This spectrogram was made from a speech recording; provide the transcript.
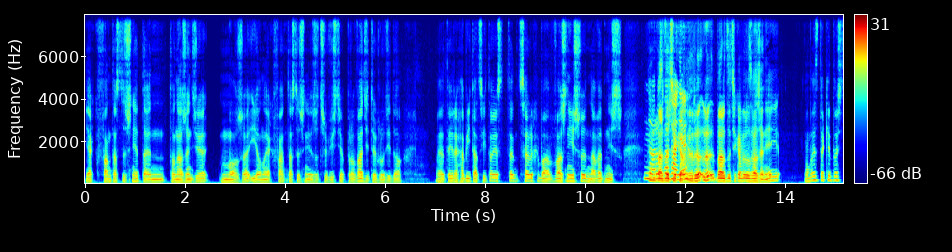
jak fantastycznie ten, to narzędzie może i ono jak fantastycznie rzeczywiście prowadzi tych ludzi do e, tej rehabilitacji. To jest ten cel chyba ważniejszy nawet niż no, bardzo, ciekawe, ro, bardzo ciekawe rozważenie. I ono jest takie dość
